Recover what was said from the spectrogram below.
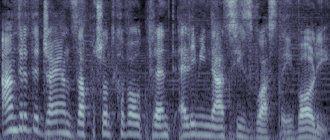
Andre the Giant zapoczątkował trend eliminacji z własnej woli.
